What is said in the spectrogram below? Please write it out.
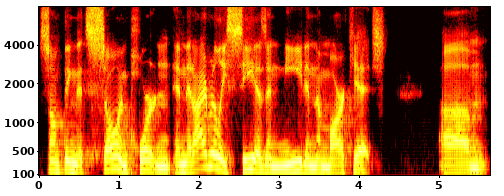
something that's so important and that I really see as a need in the market. Um,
